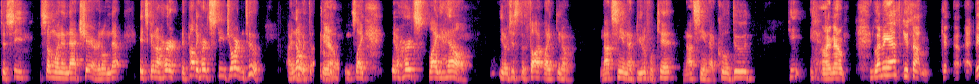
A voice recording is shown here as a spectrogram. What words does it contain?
to see someone in that chair. It'll never it's going to hurt it probably hurts steve jordan too i know Yeah. it does Yeah. You know, it's like it hurts like hell you know just the thought like you know not seeing that beautiful kid not seeing that cool dude he I know. Let me ask you something. Can- uh, uh,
